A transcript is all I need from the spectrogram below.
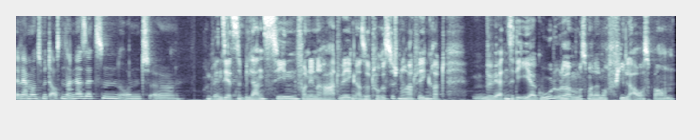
Da werden wir uns mit auseinandersetzen und äh, und wenn Sie jetzt eine Bilanz ziehen von den Radwegen, also touristischen Radwegen gerade, bewerten Sie die eher gut oder muss man da noch viel ausbauen?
